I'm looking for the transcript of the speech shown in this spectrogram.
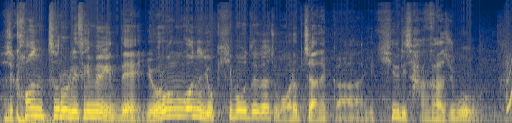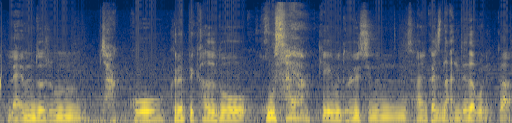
사실 컨트롤이 생명인데 이런 거는 이 키보드가 좀 어렵지 않을까. 키들이 작아가지고 램도 좀 작고 그래픽 카드도 고사양 게임을 돌릴 수 있는 사양까지는 안 되다 보니까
